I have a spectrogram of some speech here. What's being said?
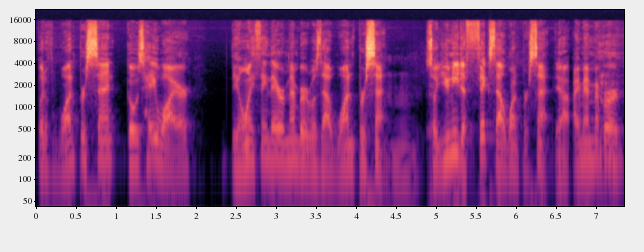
but if 1% goes haywire, the only thing they remembered was that one So you need to fix that 1%. Yeah. I remember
